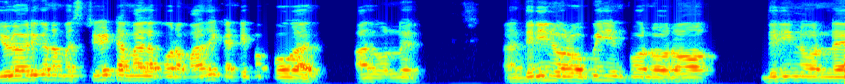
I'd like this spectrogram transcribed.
இவ்வளவு வரைக்கும் நம்ம ஸ்ட்ரெயிட்டா மேல போற மாதிரி கண்டிப்பா போகாது. அது ஒண்ணு. திடீர்னு ஒரு ஒப்பீனியன் போன் வரும். திடீர்னு ஒண்ணு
